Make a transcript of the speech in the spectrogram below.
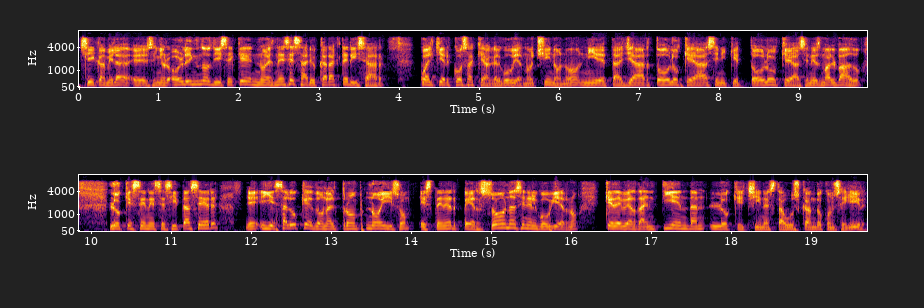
Sí, Camila, el señor Orlings nos dice que no es necesario caracterizar cualquier cosa que haga el gobierno chino, ¿no? Ni detallar todo lo que hacen y que todo lo que hacen es malvado. Lo que se necesita hacer, eh, y es algo que Donald Trump no hizo, es tener personas en el gobierno que de verdad entiendan lo que China está buscando conseguir.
